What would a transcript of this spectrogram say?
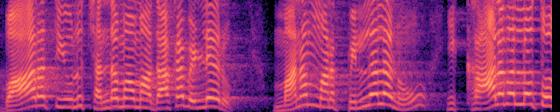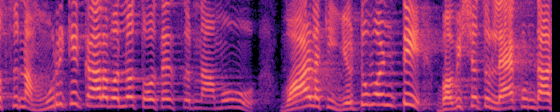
భారతీయులు చందమామ దాకా వెళ్ళారు. మనం మన పిల్లలను ఈ కాలవల్లో తోస్తున్నాం మురికి కాలవల్లో తోసేస్తున్నాము. వాళ్ళకి ఎటువంటి భవిష్యత్తు లేకుండా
